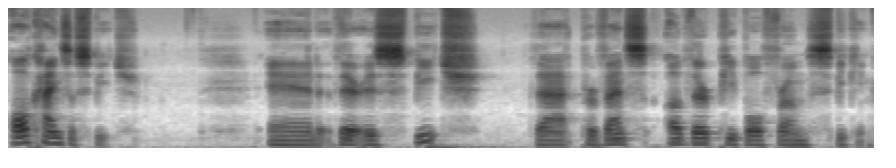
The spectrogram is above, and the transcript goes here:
all kinds of speech. And there is speech that prevents other people from speaking.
